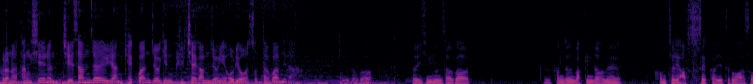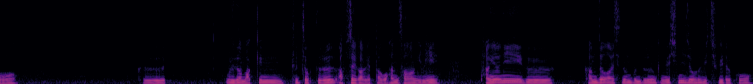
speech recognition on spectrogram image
그러나 당시에는 제3자에 의한 객관적인 필체 감정이 어려웠었다고 합니다. 거기다가 저희 신문사가 그 감정을 맡긴 다음에 검찰이 압수수색까지 들어와서 그 우리가 맡긴 필적들을 압수해가겠다고 한 상황이니 당연히 그 감정하시는 분들은 굉장히 심리적으로 위축이 됐고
